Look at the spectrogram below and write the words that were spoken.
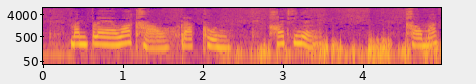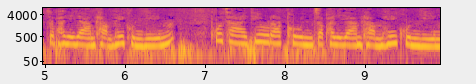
ำมันแปลว่าเขารักคุณ ข้อที่หนึ่งเขามักจะพยายามทำให้คุณยิ้ม ผู้ชายที่รักคุณจะพยายามทำให้คุณยิ้ม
